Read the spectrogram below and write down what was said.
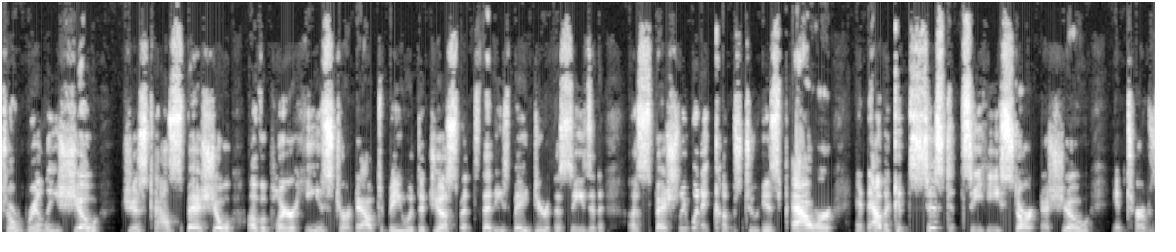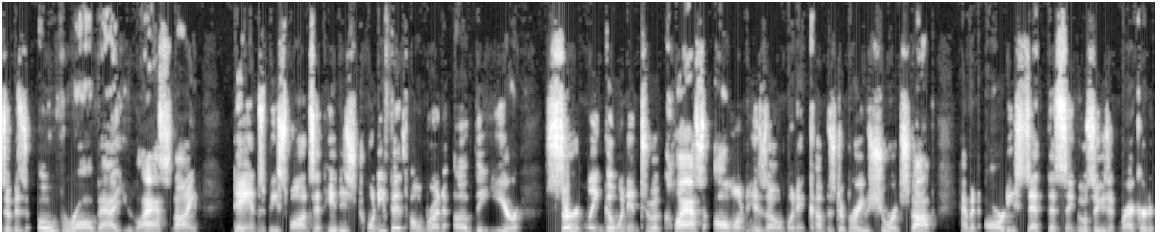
to really show just how special of a player he's turned out to be with adjustments that he's made during the season, especially when it comes to his power and now the consistency he's starting to show in terms of his overall value. Last night, Dansby Swanson hit his 25th home run of the year. Certainly going into a class all on his own when it comes to Brave shortstop, having already set the single season record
